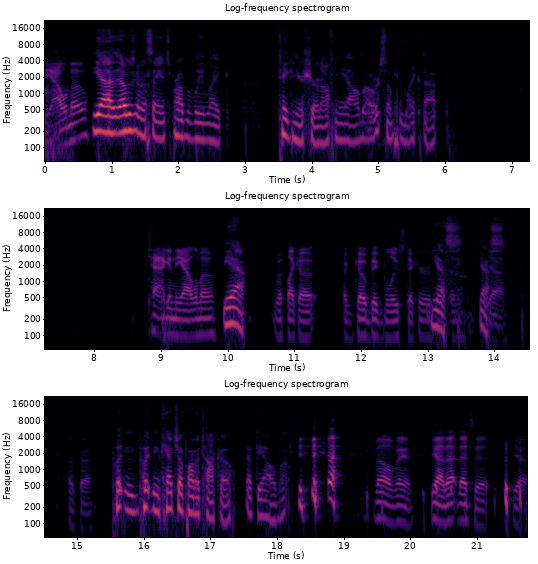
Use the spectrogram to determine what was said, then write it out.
the Alamo? Yeah, I was gonna say it's probably like taking your shirt off in the Alamo or something like that. Tagging the Alamo? Yeah. With like a a go big blue sticker. yes. Something? Yes. Yeah. Okay putting putting ketchup on a taco at the Alamo. oh man, yeah that that's it. Yeah.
